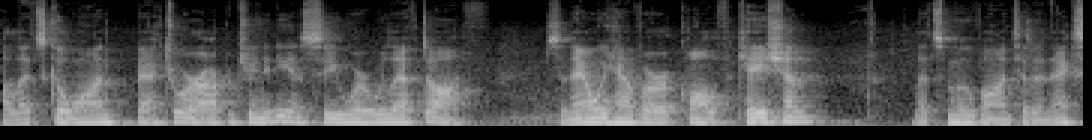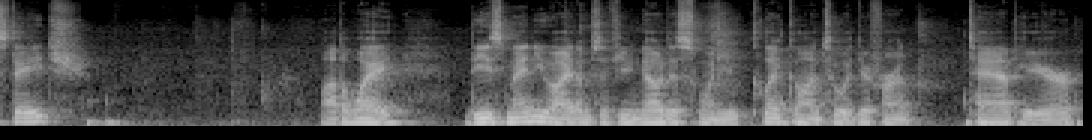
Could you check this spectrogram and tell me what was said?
Uh, let's go on back to our opportunity and see where we left off. So now we have our qualification. Let's move on to the next stage. By the way, these menu items, if you notice when you click onto a different tab here,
